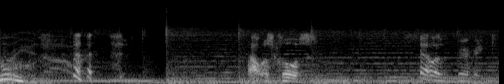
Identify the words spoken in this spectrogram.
That was close. That was very close.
